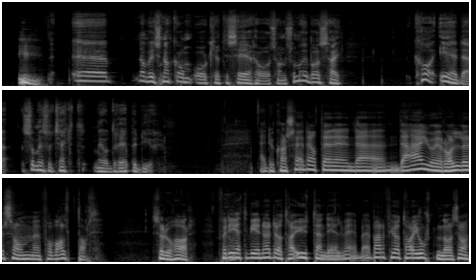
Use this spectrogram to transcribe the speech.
eh, når vi snakker om å kritisere og sånn, så må jeg bare si hva er det som er så kjekt med å drepe dyr? Nei, Du kan si det at det, det, det er jo en rolle som forvalter som du har. Fordi at vi er nødt til å ta ut en del. Bare for å ta hjorten, da. så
